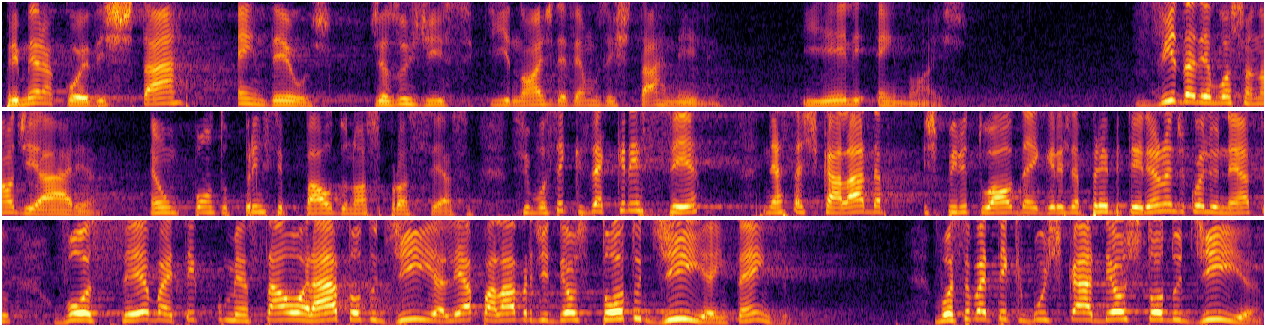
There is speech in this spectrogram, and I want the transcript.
Primeira coisa, estar em Deus. Jesus disse que nós devemos estar nele e ele em nós. Vida devocional diária é um ponto principal do nosso processo. Se você quiser crescer nessa escalada espiritual da Igreja Presbiteriana de Coelho Neto, você vai ter que começar a orar todo dia, ler a palavra de Deus todo dia, entende? Você vai ter que buscar a Deus todo dia,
